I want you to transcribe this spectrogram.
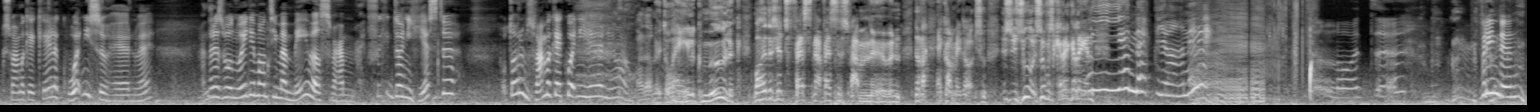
ik zwem ik eigenlijk ook niet zo hern, hè. En er is wel nooit iemand die met mij wil zwemmen. Ik vind ik dat niet gisteren. Daarom zwem ik ook niet heen, ja. Maar dat nu toch eigenlijk moeilijk? Maar er zit vis naar en zwemmen nu. Dat, ik kan me dat zo, zo, zo verschrikkelijk. Nee, al niet. Lotte. Vrienden,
